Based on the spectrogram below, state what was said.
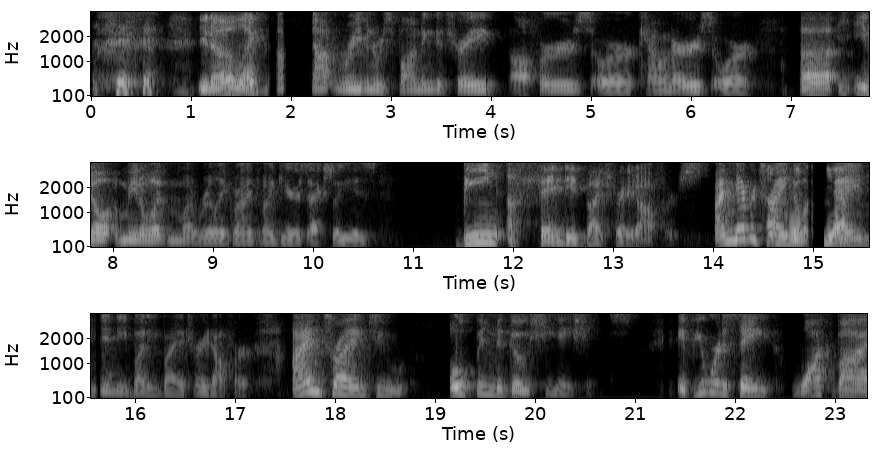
you know, Okay. like not, not even responding to trade offers or counters or, uh, you know, you know what? What really grinds my gears actually is being offended by trade offers. I'm never trying to Okay. Yeah. offend anybody by a trade offer. I'm trying to open negotiations. If you were to say, walk by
